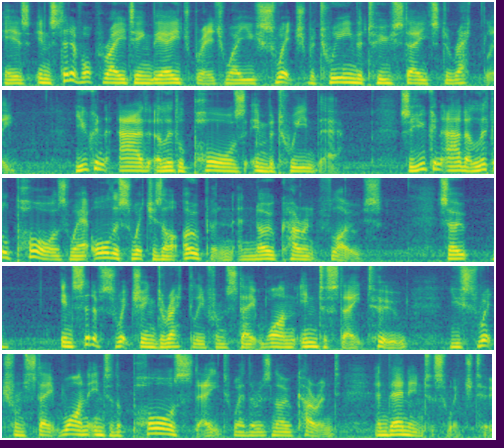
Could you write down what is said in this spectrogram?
is instead of operating the H-bridge where you switch between the two states directly, you can add a little pause in between there. So you can add a little pause where all the switches are open and no current flows. So instead of switching directly from state 1 into state 2, you switch from state 1 into the pause state where there is no current and then into switch 2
